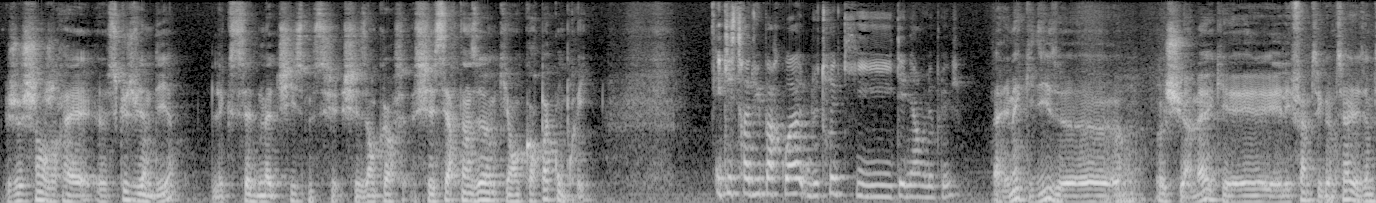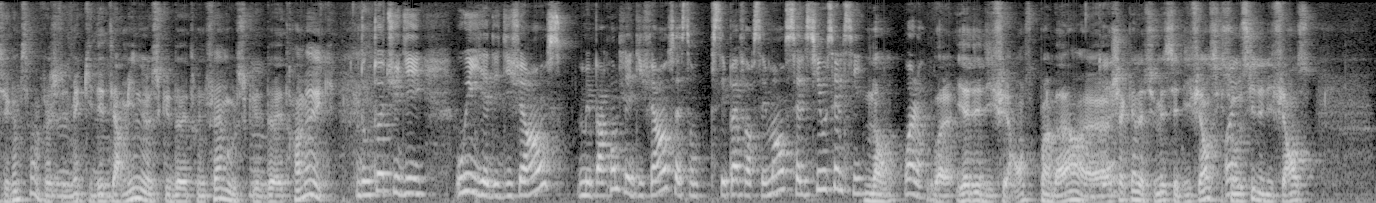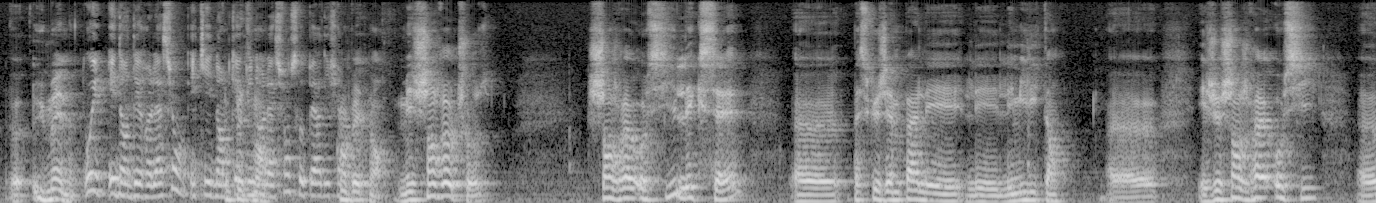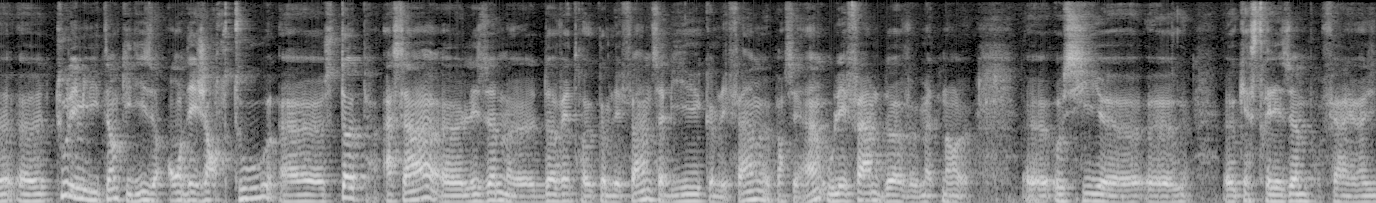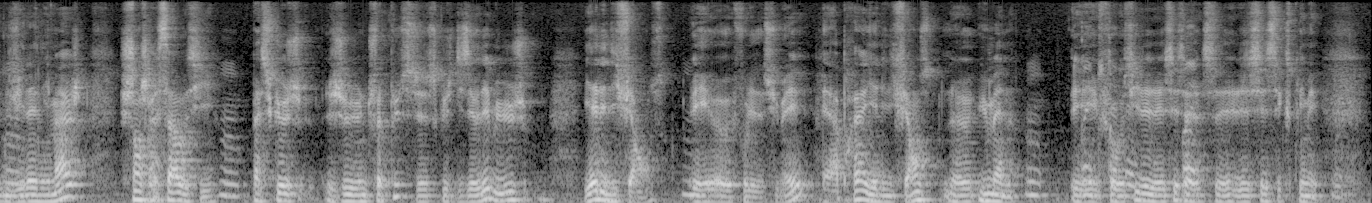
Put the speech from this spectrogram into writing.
Je changerais euh, ce que je viens de dire, l'excès de machisme chez, encore, chez certains hommes qui n'ont encore pas compris. Et qui se traduit par quoi? Le truc qui t'énerve le plus? Bah, les mecs qui disent euh, je suis un mec et, et les femmes c'est comme ça et les hommes c'est comme ça. Enfin, les mecs qui déterminent ce que doit être une femme ou ce que doit être un mec. Donc toi tu dis oui il y a des différences, mais par contre les différences c'est pas forcément celle-ci ou celle-ci. Non. Voilà. Voilà, il y a des différences, point barre. Euh, chacun d'assumer ses différences qui sont aussi des différences euh, humaines. Oui, et dans des relations, et qui dans le cadre d'une relation s'opère différemment. Complètement. Mais je changerais autre chose. Je changerais aussi l'excès, euh, parce que j'aime pas les, les- les militants. Euh, et je changerais aussi tous les militants qui disent on dégenre tout, stop à ça, les hommes doivent être comme les femmes, s'habiller comme les femmes, penser à un, ou les femmes doivent maintenant aussi castrer les hommes pour faire une vilaine image. Changerais ça aussi. Parce que, je, je- une fois de plus, c'est ce que je disais au début, je- il y a des différences et euh, il faut les assumer. Et après, il y a des différences euh, humaines. Et Oui, il faut aussi les laisser, Ouais. s'exprimer.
